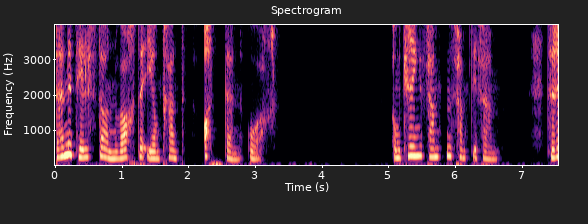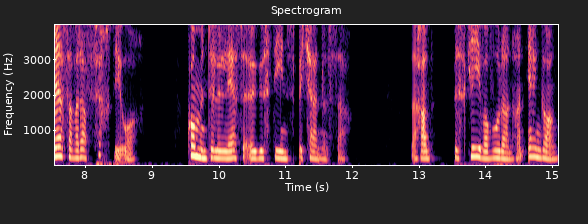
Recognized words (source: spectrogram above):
Denne tilstanden varte i omtrent 18 år. Omkring 1555 Teresa var da 40 år, kom hun til å lese Augustins bekjennelser, der han beskriver hvordan han en gang,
